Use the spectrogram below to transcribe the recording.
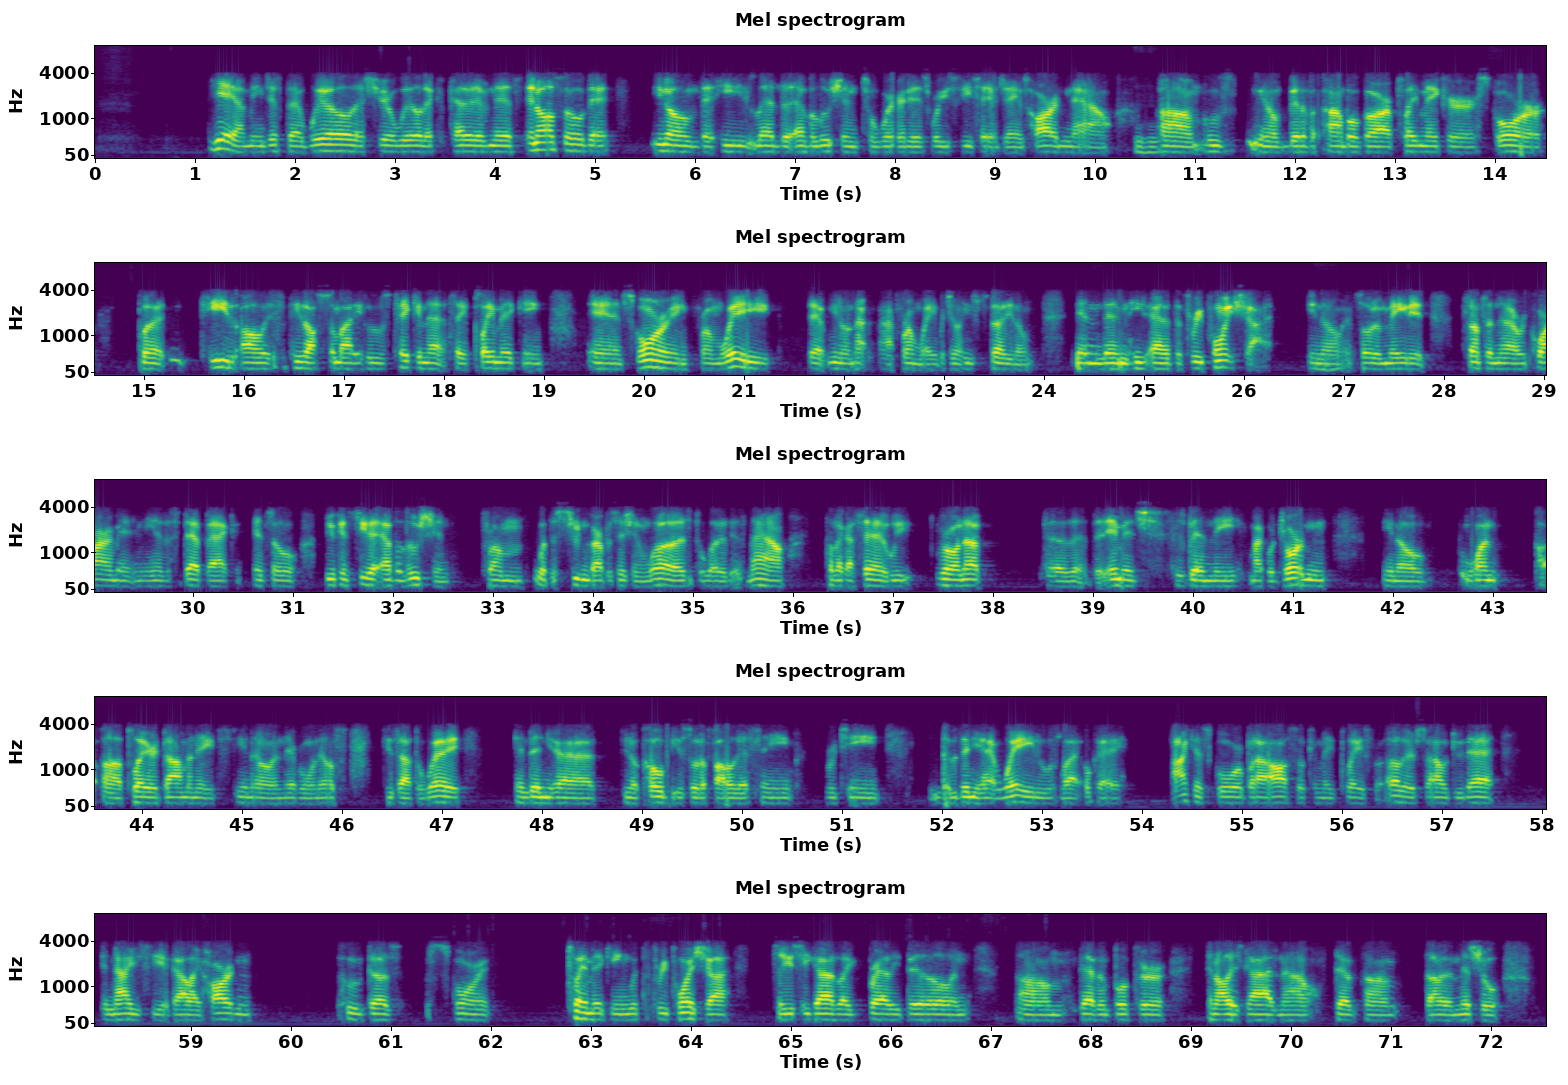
Yeah, I mean, just that will, that sheer will, that competitiveness, and also that you know, that he led the evolution to where it is, where you see, say, a James Harden now, mm-hmm. um, who's, you know, a bit of a combo guard, playmaker, scorer, but he's always, he's also somebody who's taken that, say, playmaking and scoring from Wade that, you know, not, not from Wade, but, you know, he studied him. And then he added the three point shot, you know, and sort of made it something, that a requirement, and he has a step back. And so you can see the evolution from what the shooting guard position was to what it is now. But like I said, we growing up, the the, the image has been the Michael Jordan, you know, one uh, player dominates, you know, and everyone else gets out the way. And then you had, you know, Kobe who sort of followed that same routine. But then you had Wade who was like, okay, I can score, but I also can make plays for others, so I'll do that. And now you see a guy like Harden who does scoring playmaking with the three point shot. So you see guys like Bradley Beal and um, Devin Booker and all these guys now, Dev, um, Donovan Mitchell,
